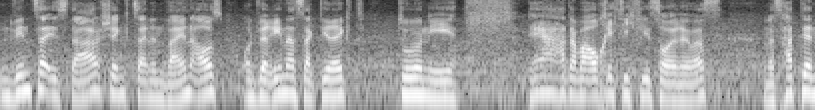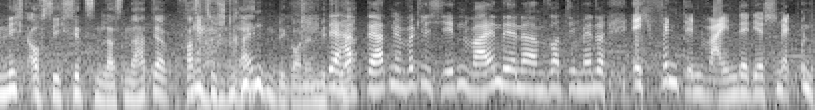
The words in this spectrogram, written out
ein Winzer ist da, schenkt seinen Wein aus und Verena sagt direkt, nee, der hat aber auch richtig viel Säure, was? Und das hat der nicht auf sich sitzen lassen. Da hat der fast zu streiten begonnen mit Der ihr. hat, der hat mir wirklich jeden Wein, den er im Sortiment hat. Ich finde den Wein, der dir schmeckt. Und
